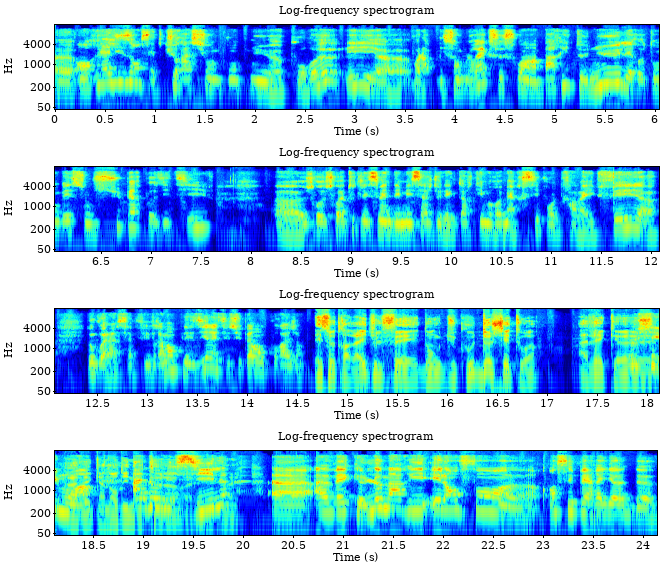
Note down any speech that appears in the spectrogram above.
euh, en réalisant cette curation de contenu euh, pour eux. Et voilà, il semblerait que ce soit un pari tenu, les retombées sont super positives. Euh, je reçois toutes les semaines des messages de lecteurs qui me remercient pour le travail fait. Euh, donc voilà, ça fait vraiment plaisir et c'est super encourageant. Et ce travail, tu le fais donc du coup de chez toi avec, euh, chez moi, avec un ordinateur. À domicile, ouais. euh, avec le mari et l'enfant en ces périodes de,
